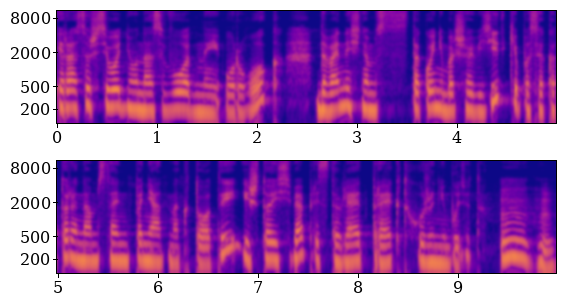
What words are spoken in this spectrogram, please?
И раз уж сегодня у нас вводный урок, давай начнем с такой небольшой визитки, после которой нам станет понятно, кто ты и что из себя представляет проект «Хуже не будет». Угу.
